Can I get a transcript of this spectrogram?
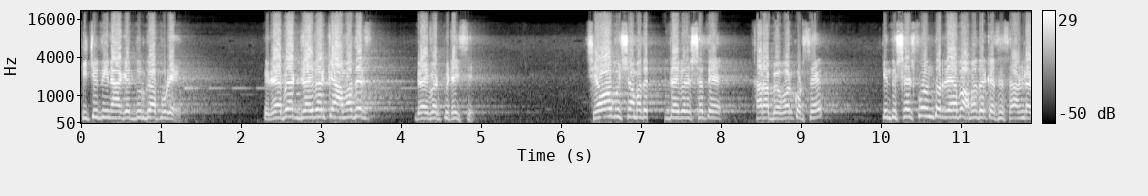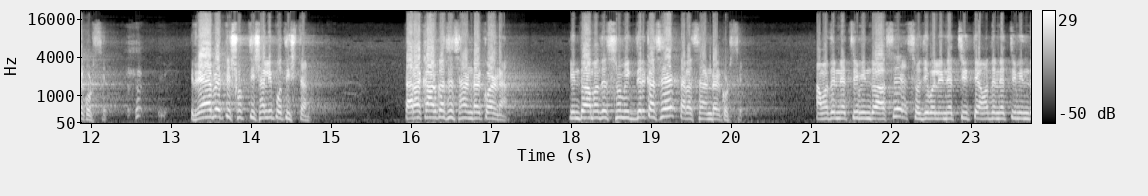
কিছুদিন আগে দুর্গাপুরে র্যাবের ড্রাইভারকে আমাদের ড্রাইভার পিঠাইছে সেও অবশ্য আমাদের ড্রাইভারের সাথে খারাপ ব্যবহার করছে, কিন্তু শেষ পর্যন্ত র্যাব আমাদের কাছে সারেন্ডার করছে। র্যাব একটি শক্তিশালী প্রতিষ্ঠান। তারা কার কাছে সারেন্ডার করে না, কিন্তু আমাদের শ্রমিকদের কাছে তারা সারেন্ডার করছে। আমাদের নেতৃবৃন্দ আছে, সজিব আলীর নেতৃত্বে আমাদের নেতৃবৃন্দ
